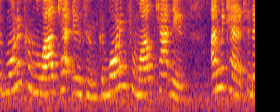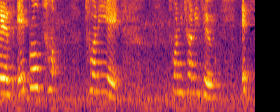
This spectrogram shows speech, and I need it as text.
Good morning from the Wildcat Newsroom. Good morning from Wildcat News. I'm McKenna. Today is April tw- 28th, 2022. It's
